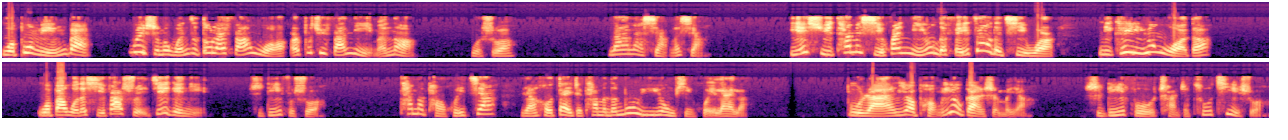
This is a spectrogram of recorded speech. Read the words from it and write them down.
我不明白，为什么蚊子都来烦我，而不去烦你们呢？”我说。拉拉想了想，也许他们喜欢你用的肥皂的气味，你可以用我的。我把我的洗发水借给你。”史蒂夫说。他们跑回家，然后带着他们的沐浴用品回来了。不然要朋友干什么呀？史蒂夫喘着粗气说。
